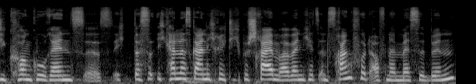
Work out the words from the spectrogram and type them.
die Konkurrenz ist. Ich, das, ich kann das gar nicht richtig beschreiben, aber wenn ich jetzt in Frankfurt auf einer Messe bin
